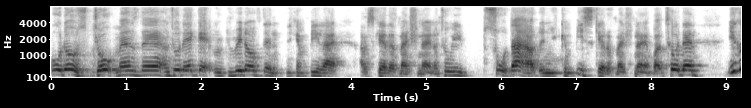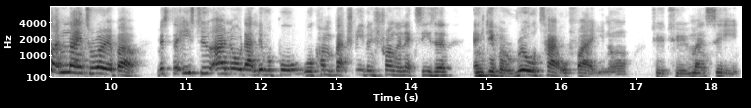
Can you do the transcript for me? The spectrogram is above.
all those joke men's there until they get rid of, then you can be like, I'm scared of Manchester United. Until we sort that out, then you can be scared of Manchester United. But until then, you got nothing to worry about. Mr. East 2, I know that Liverpool will come back even stronger next season and give a real title fight, you know, to, to Man City.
